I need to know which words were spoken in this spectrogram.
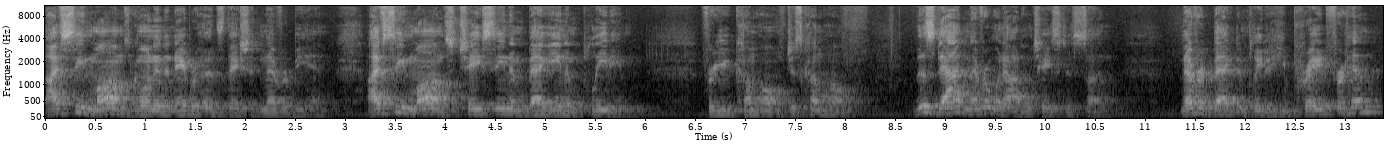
I've seen moms going into neighborhoods they should never be in. I've seen moms chasing and begging and pleading for you come home, just come home. This dad never went out and chased his son, never begged and pleaded. He prayed for him,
